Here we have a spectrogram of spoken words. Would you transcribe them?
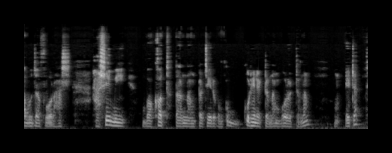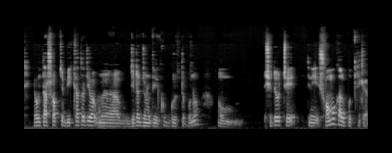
আবু জাফর হাস, হাশেমি বখত। তার নামটা হচ্ছে এরকম খুব কঠিন একটা নাম, বড় একটা নাম, এটা। এবং তার সবচেয়ে বিখ্যাত যে যেটার জন্য তিনি খুব গুরুত্বপূর্ণ সেটা হচ্ছে তিনি সমকাল পত্রিকার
